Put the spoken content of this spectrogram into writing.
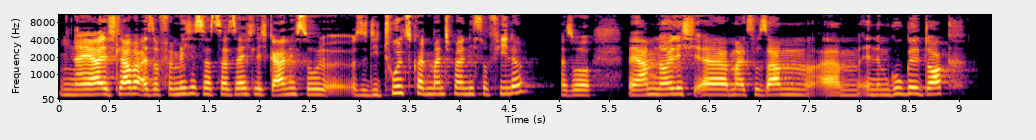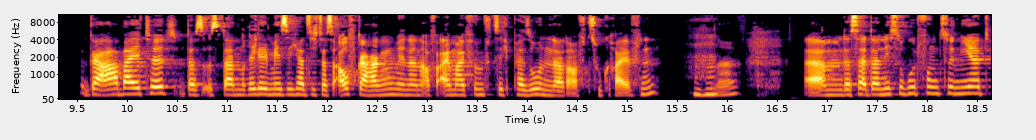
Naja, ich glaube, also für mich ist das tatsächlich gar nicht so, also die Tools können manchmal nicht so viele. Also wir haben neulich äh, mal zusammen ähm, in einem Google Doc gearbeitet. Das ist dann regelmäßig, hat sich das aufgehangen, wenn dann auf einmal 50 Personen darauf zugreifen. Mhm. Ne? Ähm, das hat dann nicht so gut funktioniert.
